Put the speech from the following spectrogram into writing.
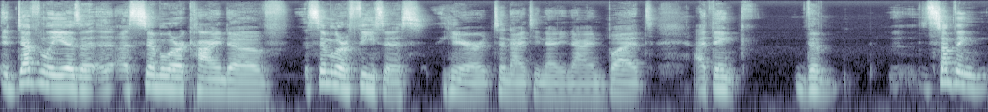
it definitely is a, a similar kind of similar thesis here to 1999, but I think the something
